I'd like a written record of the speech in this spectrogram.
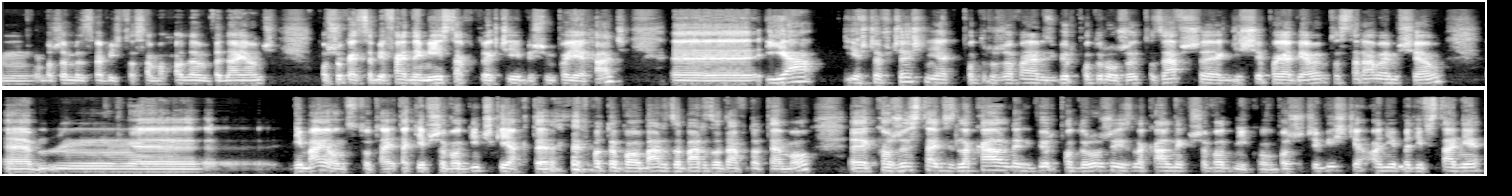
mm, możemy zrobić to samochodem, wynająć, poszukać sobie fajne miejsca, w które chcielibyśmy pojechać. Ja jeszcze wcześniej, jak podróżowałem z biur podróży, to zawsze jak gdzieś się pojawiałem, to starałem się, nie mając tutaj takiej przewodniczki jak ty, bo to było bardzo, bardzo dawno temu, e, korzystać z lokalnych biur podróży i z lokalnych przewodników, bo rzeczywiście oni byli w stanie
